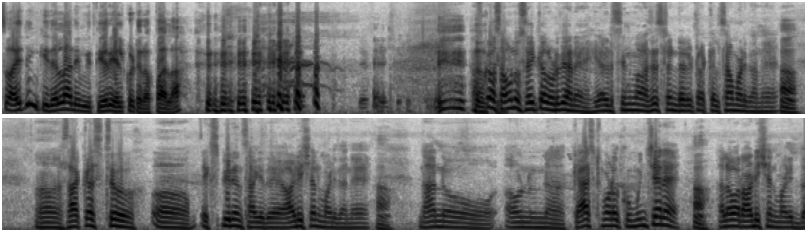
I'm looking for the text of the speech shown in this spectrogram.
ಸೊ ಐ ಥಿಂಕ್ ಇದೆಲ್ಲ ನಿಮ್ಗೆ ಥಿಯರಿ ಹೇಳ್ಕೊಟ್ಟಿರಪ್ಪ ಅಲ್ಲ? ಅಫ್ಕೋರ್ಸ್ ಅವನು ಸೈಕಲ್ ಹೊಡೆದಾನೆ ಎರಡು ಸಿನಿಮಾ ಅಸಿಸ್ಟೆಂಟ್ ಡೈರೆಕ್ಟರ್ ಕೆಲಸ ಮಾಡಿದ್ದಾನೆ ಸಾಕಷ್ಟು ಎಕ್ಸ್ಪೀರಿಯನ್ಸ್ ಆಗಿದೆ. ಆಡಿಷನ್ ಮಾಡಿದ್ದಾನೆ ನಾನು ಅವನನ್ನ ಕ್ಯಾಸ್ಟ್ ಮಾಡೋಕ್ಕೂ ಮುಂಚೆನೆ. ಹಲವಾರು ಆಡಿಷನ್ ಮಾಡಿದ್ದ.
